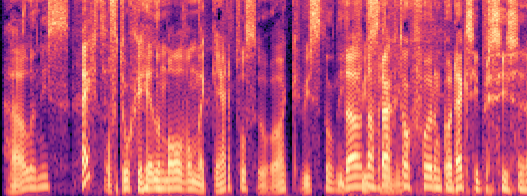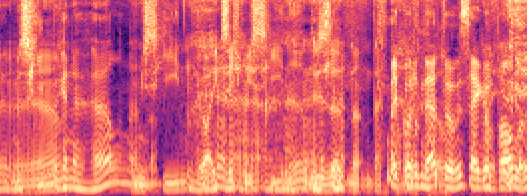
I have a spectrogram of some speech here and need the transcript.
huilen is. Echt? Of toch helemaal van de kaart was. Zo, ah, ik wist al niet. ik Dat, wist dat vraagt toch voor een correctie, precies. eh. misschien ja. beginnen huilen. en- Misschien. Ja, ik zeg misschien. Hè. Dus dat, dat, dat wel. cornetto's zijn gevallen.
